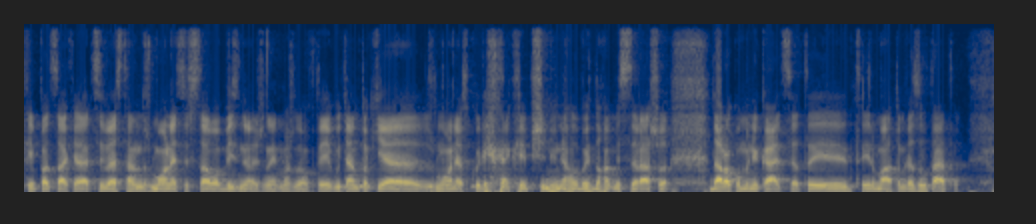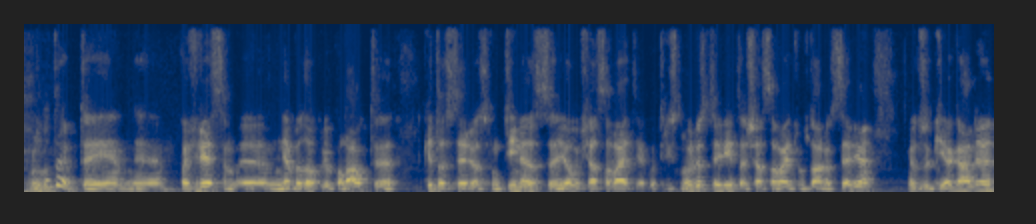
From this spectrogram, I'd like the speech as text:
kaip pats sakė, atsives ten žmonės iš savo biznio, žinai, maždaug. Tai jeigu ten tokie žmonės, kurie krepšinių nelabai domisi, rašo, daro komunikaciją, tai, tai ir matom rezultatą. Na nu, taip, tai e, pažiūrėsim, e, nebedaug liko laukti. Kitos serijos rungtynės jau šią savaitę, jeigu 3-0, tai ryta šią savaitę uždaro seriją ir Zukie gali e,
